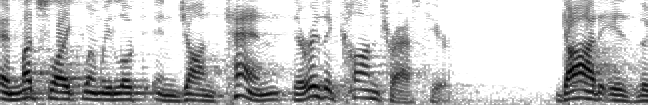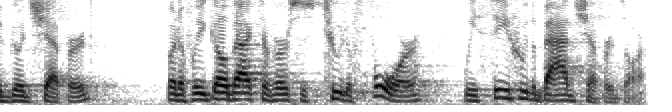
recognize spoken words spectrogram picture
And much like when we looked in John 10, there is a contrast here. God is the good shepherd, but if we go back to verses 2 to 4, we see who the bad shepherds are.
